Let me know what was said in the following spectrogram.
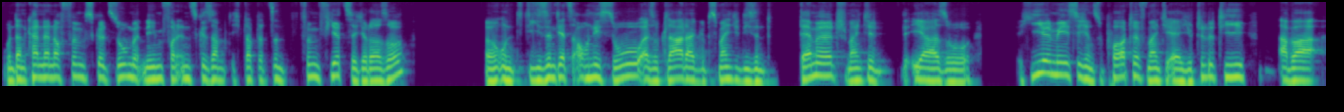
und dann kann er noch fünf Skills so mitnehmen von insgesamt, ich glaube, das sind 45 oder so. Äh, und die sind jetzt auch nicht so, also klar, da gibt es manche, die sind Damage, manche eher so Heal-mäßig und Supportive, manche eher Utility, aber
